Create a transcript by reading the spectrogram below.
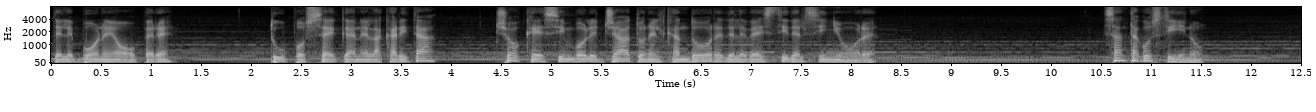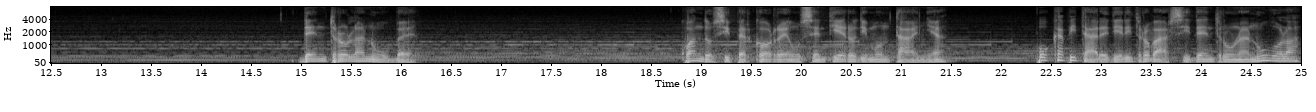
delle buone opere, tu possegga nella carità ciò che è simboleggiato nel candore delle vesti del Signore. Sant'Agostino dentro la nube. Quando si percorre un sentiero di montagna, può capitare di ritrovarsi dentro una nuvola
